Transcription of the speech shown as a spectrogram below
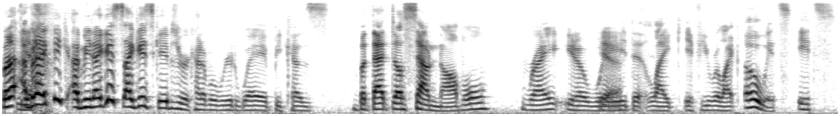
but but I think I mean I guess I guess games are kind of a weird way because but that does sound novel, right? In a way Yeah. that like if you were like, oh, it's it's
